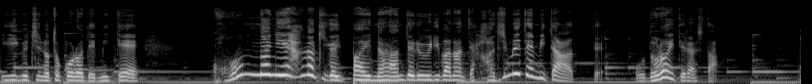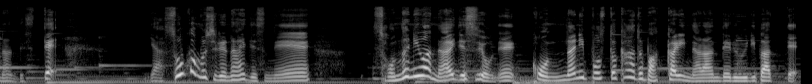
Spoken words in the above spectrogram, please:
入り口のところで見て、こんなに絵はがきがいっぱい並んでる売り場なんて初めて見たって驚いてらした。なんですって。いや、そうかもしれないですね。そんなにはないですよね。こんなにポストカードばっかり並んでる売り場って。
